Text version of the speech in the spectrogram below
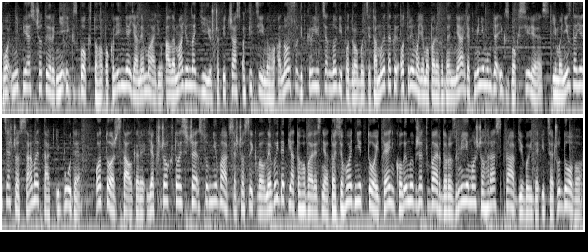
бо ні PS4, ні Xbox того покоління я не маю. Але маю надію, що під час офіційного анонсу відкриються нові подробиці, та ми таки отримаємо перевидання як мінімум для Xbox Series. І мені здається, що саме так і буде. Отож, сталкери, якщо хтось ще сумнівався, що сиквел не вийде 5 вересня, то сьогодні той день, коли ми вже твердо розуміємо, що гра справді вийде, і це чудово.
